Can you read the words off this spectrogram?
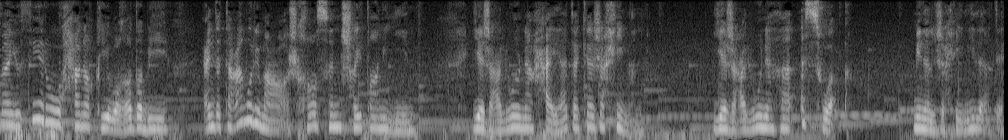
ما يثير حنقي وغضبي عند التعامل مع أشخاص شيطانيين. يجعلون حياتك جحيما. يجعلونها أسوأ من الجحيم ذاته.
